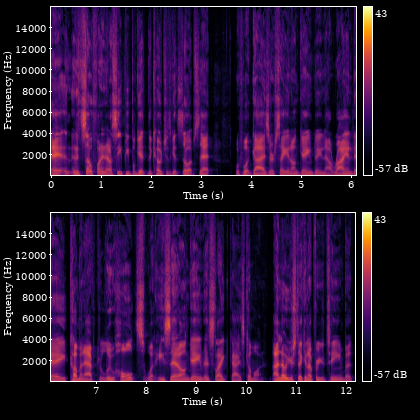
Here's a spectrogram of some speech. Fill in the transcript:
And, and it's so funny that I see people get the coaches get so upset with what guys are saying on game day now. Ryan Day coming after Lou Holtz, what he said on game. It's like, guys, come on. I know you're sticking up for your team, but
